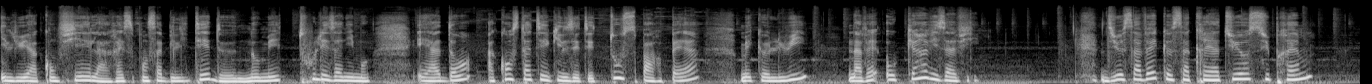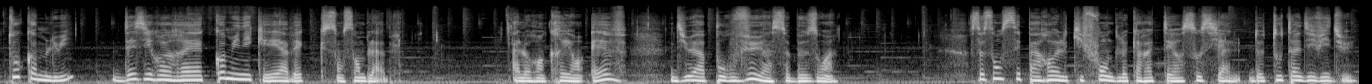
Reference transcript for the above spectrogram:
il lui a confié la responsabilité de nommer tous les animaux. Et Adam a constaté qu'ils étaient tous par pair, mais que lui n'avait aucun vis-à-vis. Dieu savait que sa créature suprême, tout comme lui, désirerait communiquer avec son semblable. Alors en créant Ève, Dieu a pourvu à ce besoin. Ce sont ces paroles qui fondent le caractère social de tout individu.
